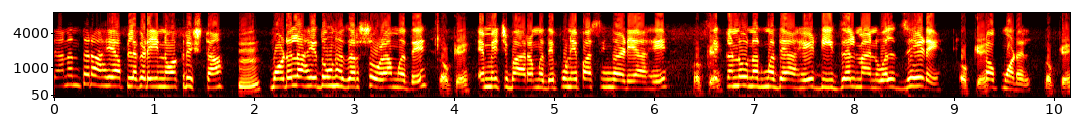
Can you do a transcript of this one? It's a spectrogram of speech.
त्यानंतर आहे आपल्याकडे इनोवा क्रिस्टा. हम्म, मॉडेल आहे दोन हजार सोळा मध्ये. ओके. एम एच बारा मध्ये पुणे पासिंग गाडी आहे. ओके. सेकंड ओनरमध्ये आहे डिझेल मॅन्युअल झेड आहे okay. Top model okay.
